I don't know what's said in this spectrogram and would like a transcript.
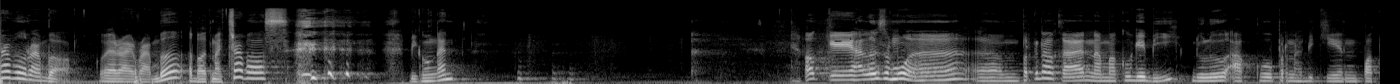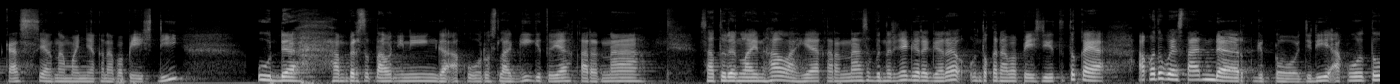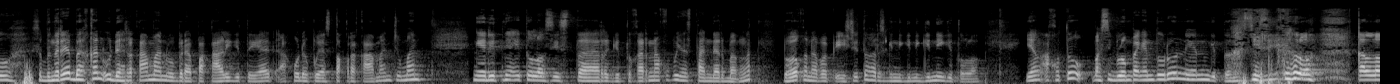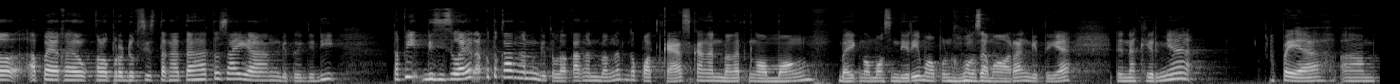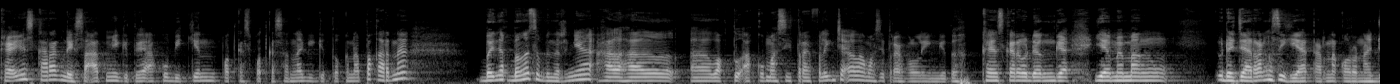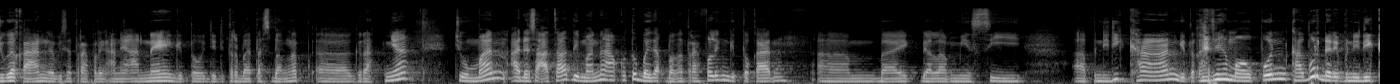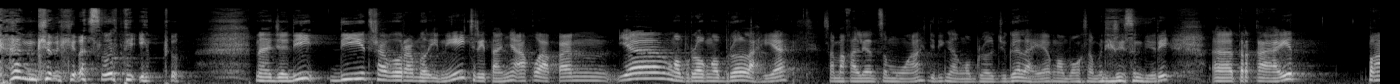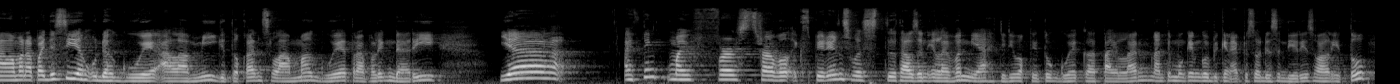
Travel Ramble, where I ramble about my travels. Bingung kan? Oke, halo semua. Um, perkenalkan, namaku Gebi. Dulu aku pernah bikin podcast yang namanya Kenapa PhD. Udah hampir setahun ini nggak aku urus lagi gitu ya, karena satu dan lain hal lah ya. Karena sebenarnya gara-gara untuk kenapa PhD itu tuh kayak aku tuh punya standar gitu. Jadi aku tuh sebenarnya bahkan udah rekaman beberapa kali gitu ya. Aku udah punya stok rekaman cuman ngeditnya itu loh sister gitu. Karena aku punya standar banget bahwa kenapa PhD itu harus gini-gini gini gitu loh. Yang aku tuh masih belum pengen turunin gitu. Jadi kalau kalau apa ya kalau kalau produksi setengah tahap tuh sayang gitu. Jadi tapi di sisi lain aku tuh kangen gitu loh kangen banget nge podcast kangen banget ngomong baik ngomong sendiri maupun ngomong sama orang gitu ya. Dan akhirnya apa ya um, kayaknya sekarang deh saatnya gitu ya aku bikin podcast podcastan lagi gitu. Kenapa? Karena banyak banget sebenarnya hal-hal uh, waktu aku masih traveling cewek masih traveling gitu. Kayak sekarang udah enggak ya memang udah jarang sih ya karena corona juga kan nggak bisa traveling aneh-aneh gitu. Jadi terbatas banget uh, geraknya. Cuman ada saat-saat di mana aku tuh banyak banget traveling gitu kan. Um, baik dalam misi uh, pendidikan gitu kan ya maupun kabur dari pendidikan kira-kira seperti itu. Nah jadi di Travel Rumble ini ceritanya aku akan ya ngobrol-ngobrol lah ya sama kalian semua. Jadi nggak ngobrol juga lah ya ngomong sama diri sendiri. Uh, terkait pengalaman apa aja sih yang udah gue alami gitu kan selama gue traveling dari ya I think my first travel experience was 2011 ya. Jadi waktu itu gue ke Thailand. Nanti mungkin gue bikin episode sendiri soal itu.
